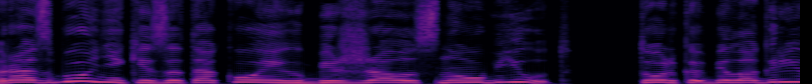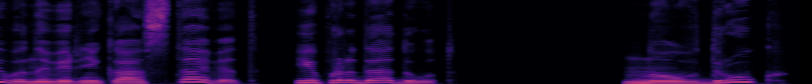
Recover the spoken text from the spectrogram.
Разбойники за такое их безжалостно убьют, только Белогрива наверняка оставят и продадут. Но вдруг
